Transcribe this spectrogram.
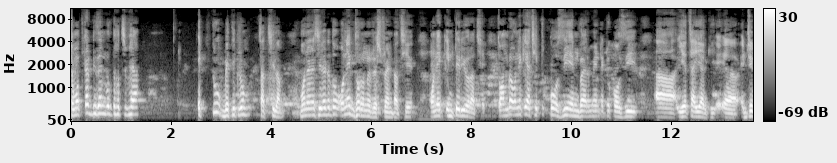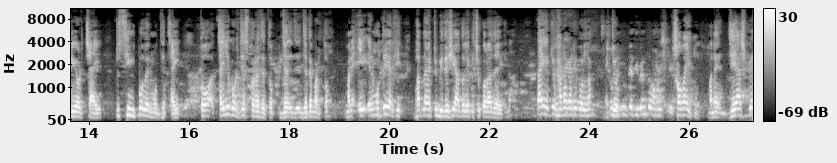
চমৎকার ডিজাইন বলতে হচ্ছে ভাইয়া একটু ব্যতিক্রম চাচ্ছিলাম। মনে হয় সিলেটে তো অনেক ধরনের রেস্টুরেন্ট আছে অনেক ইন্টেরিয়র আছে। তো আমরা অনেকে আছি একটু কোজি এনভায়রনমেন্ট একটু কোজি ইয়ে চাই আর কি ইন্টেরিয়র চাই একটু সিম্পলের মধ্যে চাই। তো চাইলে গর্জেস করা যেত যেতে পারতো। মানে এই এর মধ্যেই আর কি ভাবলাম একটু বিদেশি আদলে কিছু করা যায় কিনা। তাই একটু ঘাটাঘাটি করলাম একটু সবাইকে মানে যে আসবে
